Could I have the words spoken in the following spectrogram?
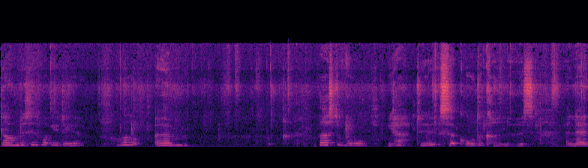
Dom, this is what you do. Well, um, first of all, you have to suck all the colours, and then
